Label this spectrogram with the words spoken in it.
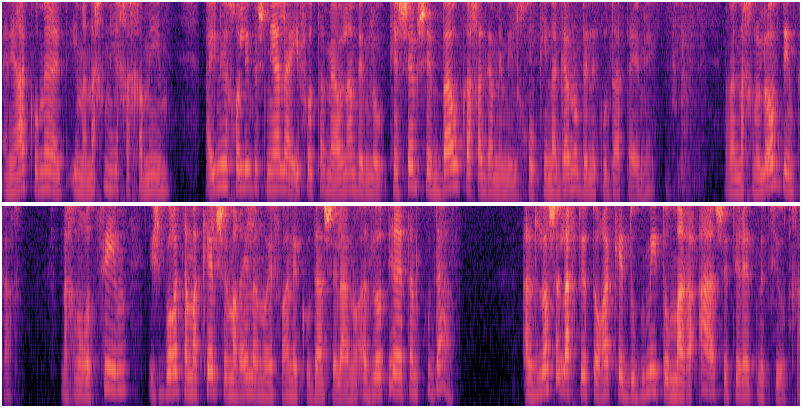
אני רק אומרת, אם אנחנו נהיה חכמים, היינו יכולים בשנייה להעיף אותם מהעולם, והם לא, כשם שהם באו, ככה גם הם ילכו, כי נגענו בנקודת האמת. אבל אנחנו לא עובדים כך. אנחנו רוצים לשבור את המקל שמראה לנו איפה הנקודה שלנו, אז לא תראה את הנקודה. אז לא שלחתי אותו רק כדוגמית או מראה שתראה את מציאותך.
